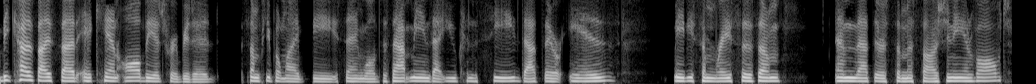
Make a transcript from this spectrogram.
because I said it can all be attributed, some people might be saying, well, does that mean that you concede that there is maybe some racism and that there's some misogyny involved?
